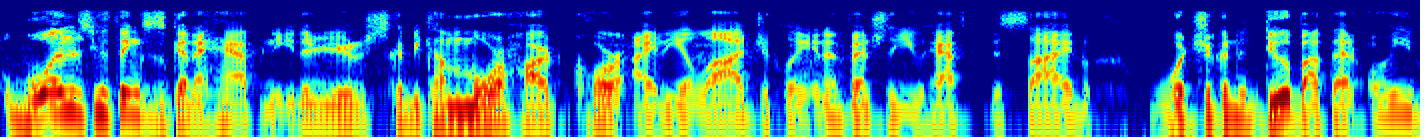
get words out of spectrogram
one or two things is going to happen. Either you're just going to become more hardcore ideologically, and eventually you have to decide what you're going to do about that, or you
